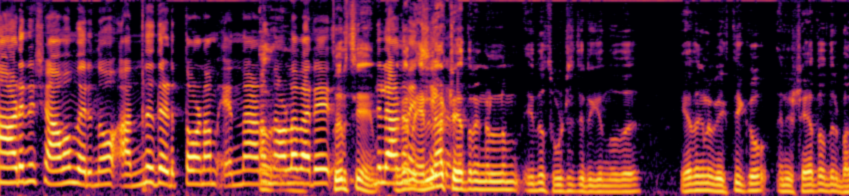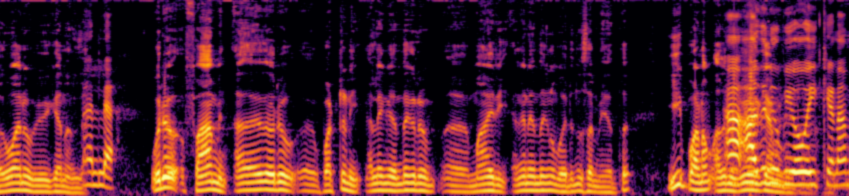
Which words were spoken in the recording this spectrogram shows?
നാടിന് ക്ഷാമം വരുന്നോ അന്ന് ഇത് എടുത്തോണം എന്നാണെന്നുള്ള വരെ തീർച്ചയായും. എല്ലാ ക്ഷേത്രങ്ങളിലും ഇത് സൂക്ഷിച്ചിരിക്കുന്നത് ഏതെങ്കിലും വ്യക്തിക്കോ ഇനി ക്ഷേത്രത്തിൽ ഭഗവാനോ ഉപയോഗിക്കാനല്ല. അല്ല. ഒരു ഫാമിൻ അതായത് ഒരു പട്ടിണി അല്ലെങ്കിൽ എന്തെങ്കിലും മാരി അങ്ങനെ എന്തെങ്കിലും വരുന്ന സമയത്ത് ഈ പണം അതിന്. ഉപയോഗിക്കണം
